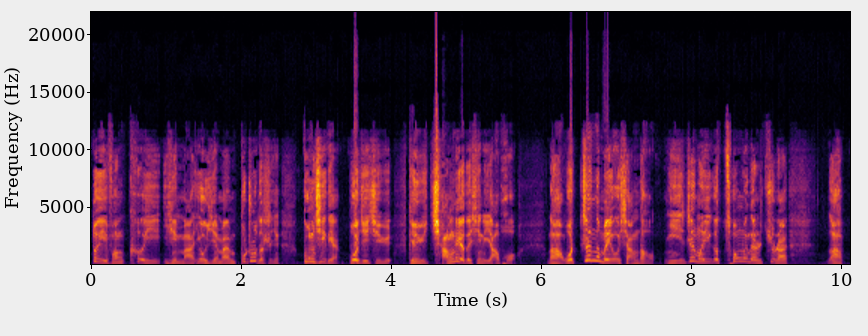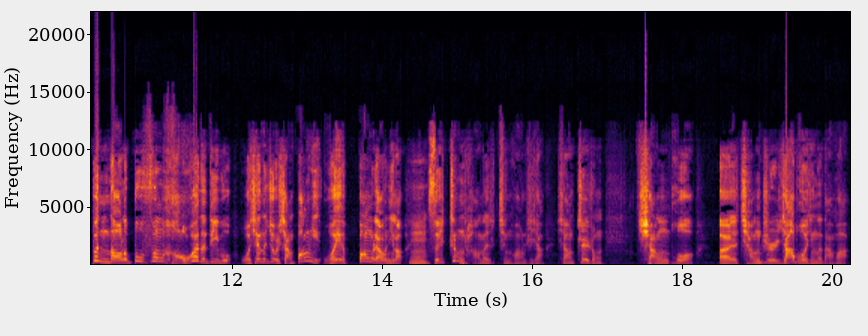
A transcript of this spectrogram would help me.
对方刻意隐瞒又隐瞒不住的事情，攻其点，波及其余，给予强烈的心理压迫。那我真的没有想到，你这么一个聪明的人，居然啊笨到了不分好坏的地步。我现在就是想帮你，我也帮不了你了。嗯，所以正常的情况之下，像这种强迫呃强制压迫性的谈话。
